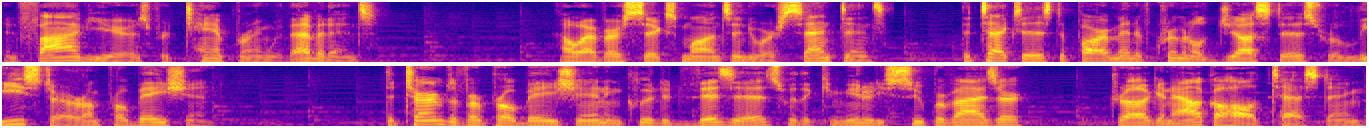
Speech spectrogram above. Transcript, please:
and 5 years for tampering with evidence. However, six months into her sentence, the Texas Department of Criminal Justice released her on probation. The terms of her probation included visits with a community supervisor, drug and alcohol testing,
